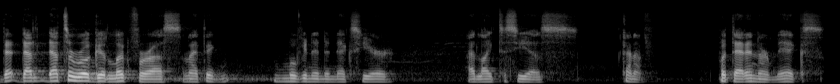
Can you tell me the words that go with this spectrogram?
that that that's a real good look for us, and I think moving into next year, I'd like to see us kind of put that in our mix.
